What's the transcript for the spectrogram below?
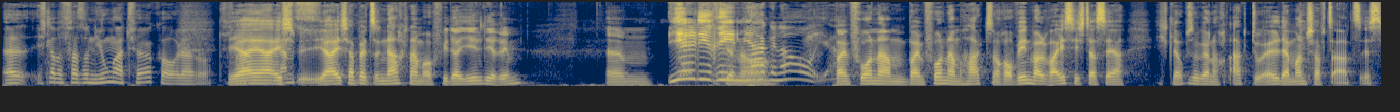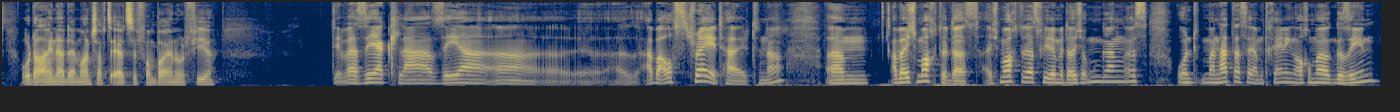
Äh, ich glaube, es war so ein junger Türke oder so. Das Ja, ja, ich, ja, ich habe jetzt den Nachnamen auch wieder, Yildirim. Ähm, Yildirim, Genau. ja, genau. Ja. beim Vornamen, beim Vornamen hakt noch. Auf jeden Fall weiß ich, dass er, ich glaube sogar noch aktuell der Mannschaftsarzt ist oder einer der Mannschaftsärzte von Bayern 04. Der war sehr klar, sehr, äh, äh, aber auch straight halt, ne? Ähm, aber ich mochte das. Ich mochte das, wie er mit euch umgegangen ist. Und man hat das ja im Training auch immer gesehen.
